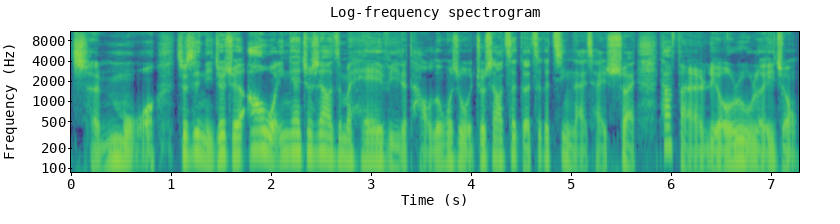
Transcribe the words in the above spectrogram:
成魔，就是你就觉得啊、哦，我应该就是要这么 heavy 的讨论，或者我就是要这个这个进来才帅，他反而流入了一种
